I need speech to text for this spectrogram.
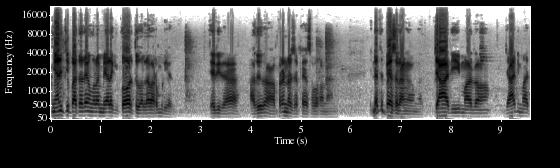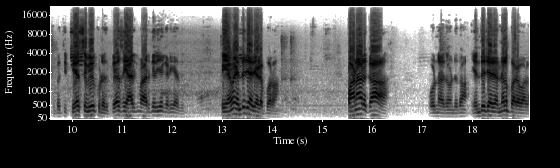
நினச்சி பார்த்தா தான் இவங்களாம் மேலைக்கு கோவத்துக்கு எல்லாம் வர முடியாது. தெரியுதா? அதுதான். அப்புறம் என்ன சார் பேச போகிறோம் நான்? என்னத்தை பேசுகிறாங்க அவங்க? ஜாதி மதம் ஜாதி மதத்தை பற்றி பேசவே கூடாது. பேச யாருக்குமே அறுக்கிறதே கிடையாது. இப்போ எவன் எந்த ஜாதி போகிறான் பணம் இருக்கா? ஒன்று அது ஒன்று தான் எந்த ஜாதியாக இருந்தாலும் பரவாயில்ல.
